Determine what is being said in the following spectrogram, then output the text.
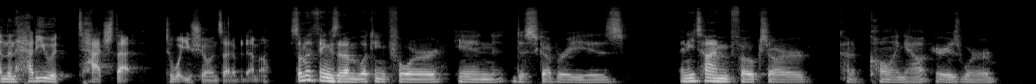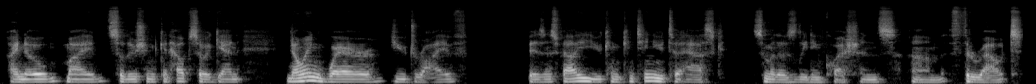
And then how do you attach that to what you show inside of a demo? Some of the things that I'm looking for in discovery is anytime folks are kind of calling out areas where I know my solution can help. So again, knowing where you drive business value, you can continue to ask some of those leading questions um, throughout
